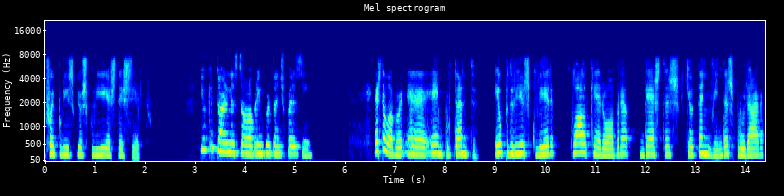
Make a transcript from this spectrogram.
foi por isso que eu escolhi este excerto. E o que torna esta obra importante para si? Esta obra é, é importante. Eu poderia escolher qualquer obra destas que eu tenho vindo a explorar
